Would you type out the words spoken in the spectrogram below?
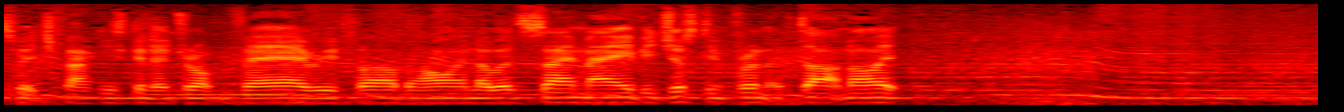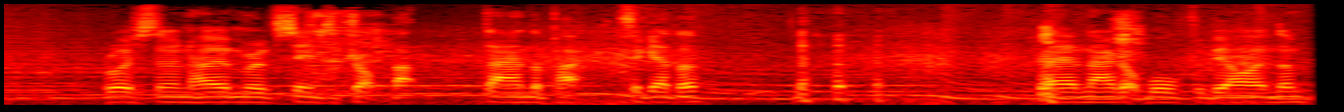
Switchback is going to drop very far behind, I would say, maybe just in front of Dark Knight. Royston and Homer have seemed to drop that down the pack together. they have now got Wolfie behind them.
